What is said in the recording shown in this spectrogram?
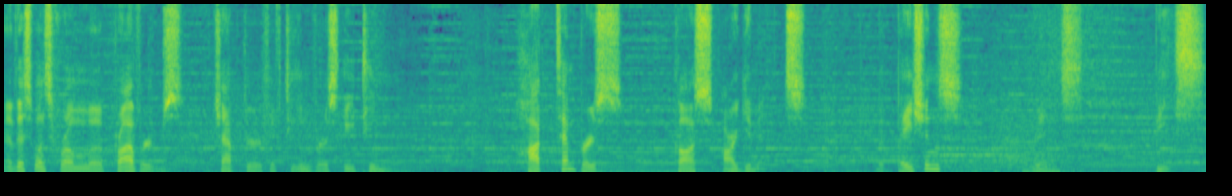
Uh, this one's from uh, Proverbs chapter 15, verse 18. Hot tempers cause arguments, but patience brings peace.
